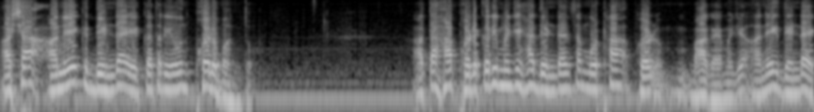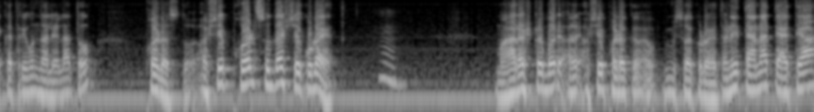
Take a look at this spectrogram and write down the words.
अशा अनेक दिंड्या एकत्र येऊन फड बनतो. आता हा फडकरी म्हणजे ह्या दिंड्यांचा मोठा फड भाग आहे. म्हणजे अनेक दिंड्या एकत्र येऊन झालेला तो फड असतो. असे फड सुद्धा शेकडो आहेत. महाराष्ट्रभर असे फडक शेकडो आहेत. आणि त्यांना त्या त्या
